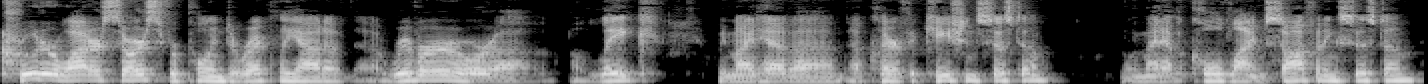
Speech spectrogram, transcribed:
cruder water source, for pulling directly out of a river or a, a lake, we might have a, a clarification system. We might have a cold lime softening system.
